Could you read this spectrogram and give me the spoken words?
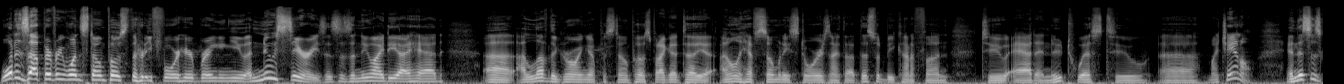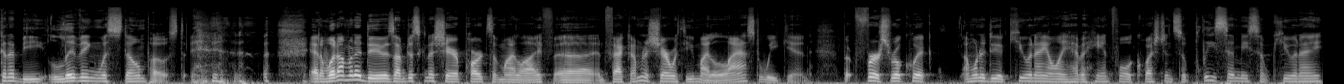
What is up, everyone? StonePost34 here, bringing you a new series. This is a new idea I had. Uh, I love the growing up with Stonepost, but I got to tell you, I only have so many stories, and I thought this would be kind of fun to add a new twist to uh, my channel. And this is going to be living with Stonepost. and what I'm going to do is I'm just going to share parts of my life. Uh, in fact, I'm going to share with you my last weekend. But first, real quick, I want to do a Q&A. I only have a handful of questions, so please send me some Q&A.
